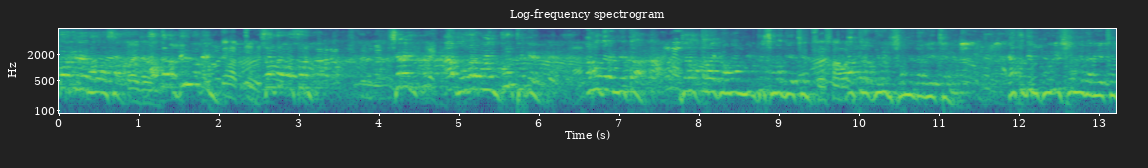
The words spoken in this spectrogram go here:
কর্মীদের ভালোবাসা। আপনারা দীর্ঘদিন, সতেরো সেই আট হাজার মাইল দূর থেকে আমাদের নেতা যারা রহমান নির্দেশনা দিয়েছেন। আপনারা গুলির সামনে দাঁড়িয়েছেন। এতদিন গুলির সামনে দাঁড়িয়েছেন।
